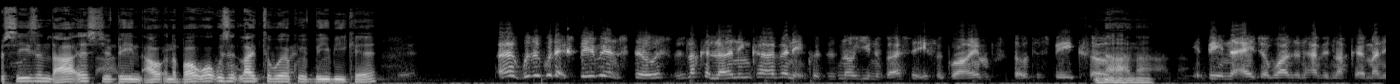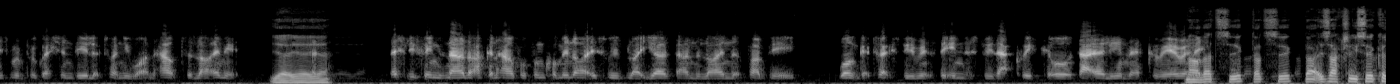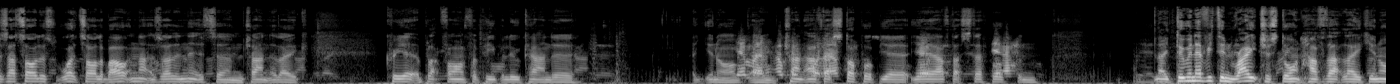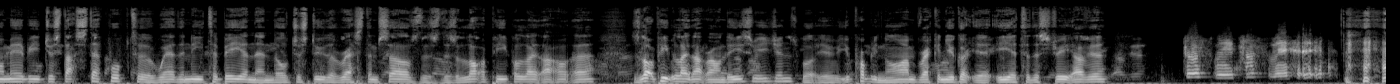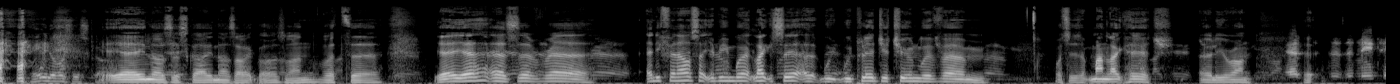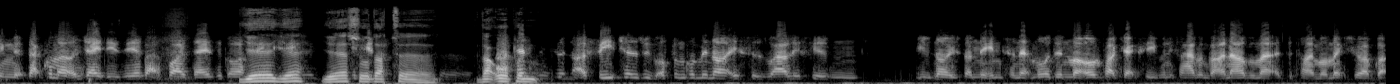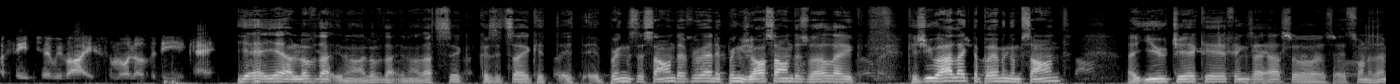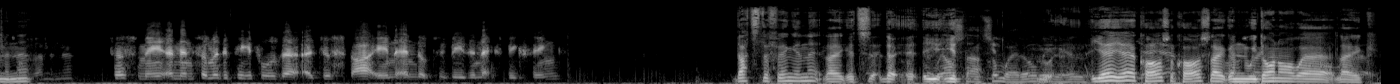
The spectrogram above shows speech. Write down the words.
a seasoned artist. You've been out and about. What was it like to work with BBK? Uh, it was a good experience still. It was like a learning curve in it because there's no university for grime, so to speak. So Nah, nah. being the age I was and having like a management progression deal at 21 helped a lot in it. Yeah, yeah, yeah. Especially things now that I can help up and coming artists with like years down the line that probably won't get to experience the industry that quick or that early in their career. No, that's sick. That's sick. That is actually sick because that's all it's, what it's all about, and that as well, isn't it? It's um trying to like create a platform for people who kind of, you know, Yeah, man, um, trying to have that step up. Yeah, yeah, have that step up and. Like doing everything right, just don't have that like you know maybe just that step up to where they need to be, and then they'll just do the rest themselves. There's there's a lot of people like that out there. There's a lot of people like that around these regions, but you you probably know. I'm reckon you got your ear to the street, have you? Trust me, trust me. He knows this guy. Yeah, he knows this guy. He knows how it goes, man. But uh, yeah, yeah. Is there uh, anything else that you've been working? Like you say, uh, we we played your tune with um, what's his man like H earlier on. Uh, the, the, new thing that, that come out on JDZ about five days ago. I Yeah, yeah, yeah. So that uh, that I opened. tend to a lot of features with up and coming artists as well. If you you've noticed on the internet more than my own projects, even if I haven't got an album out at the time, I'll make sure I've got a feature with artists from all over the UK. Yeah, yeah. I love that. You know, I love that. You know, that's sick because it's like it, it it brings the sound everywhere, and it brings your sound as well. Like, because you are like the Birmingham sound, like you, JK, eh, things like that. So it's, it's one of them, isn't it? Trust me, and then some of the people that are just starting end up to be the next big thing. That's the thing, isn't it? Like it's the it, We you, all start somewhere, don't we? Yeah, yeah, of course, of course. Like, and we don't know where like.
